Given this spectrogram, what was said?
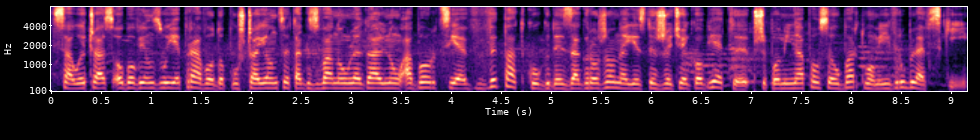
Cały czas obowiązuje prawo dopuszczające tak zwaną legalną aborcję w wypadku, gdy zagrożone jest życie kobiety, przypomina poseł Bartłomiej Wróblewski.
